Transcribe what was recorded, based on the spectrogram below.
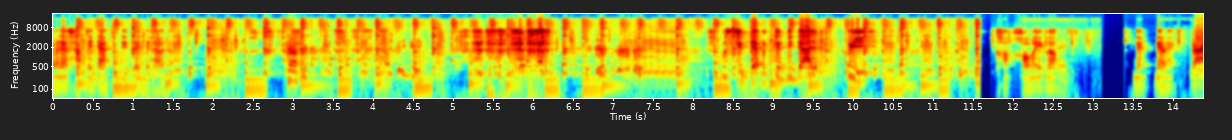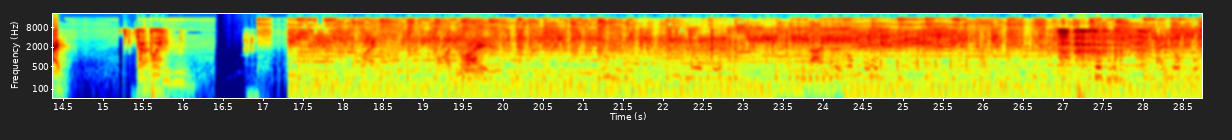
าถ้าไม่ได้สับเต้นได้ผมนี่เต้นไปแล้วนะพี่ดิมันสิแดกมันเต้นไม่ได้อะพี่ขอขอมาอีกรอบได้ได้ไหมได้จัดไปขอช่วยลูกมุมตายใช้ลูกมุมใช้ลูกมุม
